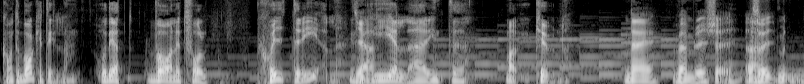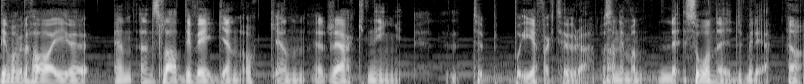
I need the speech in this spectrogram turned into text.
kom tillbaka till och det är att vanligt folk skiter i el. Liksom, ja. El är inte kul. Nej, vem bryr sig? Alltså, det man vill ha är ju en, en sladd i väggen och en räkning typ på e-faktura och sen ja. är man så nöjd med det. Ja.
